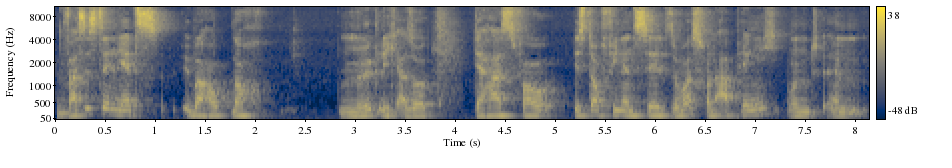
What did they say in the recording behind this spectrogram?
was ist denn jetzt überhaupt noch möglich? Also der HSV ist doch finanziell sowas von abhängig und ähm,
